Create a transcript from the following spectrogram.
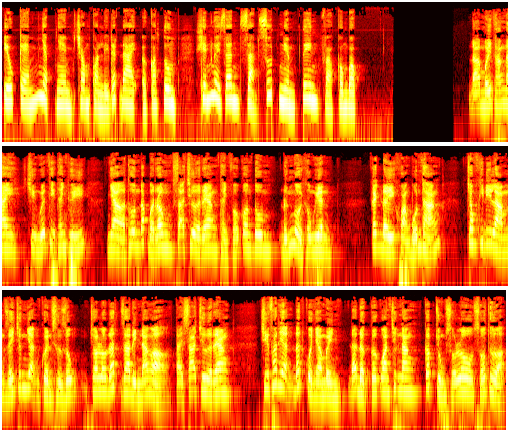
yếu kém nhập nhèm trong quản lý đất đai ở Con Tum khiến người dân giảm sút niềm tin vào công bộc. Đã mấy tháng nay, chị Nguyễn Thị Thanh Thúy, nhà ở thôn Đắc Bờ Rông, xã Chừa Reng, thành phố Con Tum đứng ngồi không yên. Cách đây khoảng 4 tháng, trong khi đi làm giấy chứng nhận quyền sử dụng cho lô đất gia đình đang ở tại xã Chư Reng, chị phát hiện đất của nhà mình đã được cơ quan chức năng cấp trùng số lô số thửa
